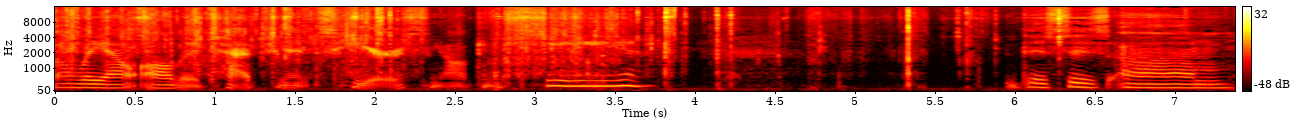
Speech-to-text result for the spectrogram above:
I'll lay out all the attachments here so y'all can see. This is um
